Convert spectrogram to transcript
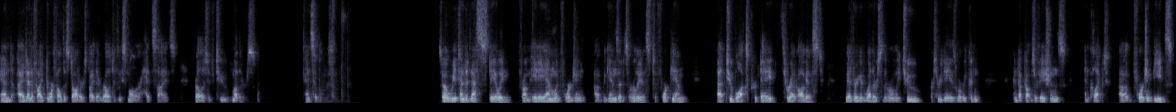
And I identified dwarf eldest daughters by their relatively smaller head size relative to mothers and siblings. So we attended nests daily from 8 a.m. when foraging uh, begins at its earliest to 4 p.m. at two blocks per day throughout August. We had very good weather, so there were only two or three days where we couldn't conduct observations and collect uh, foraging bees.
